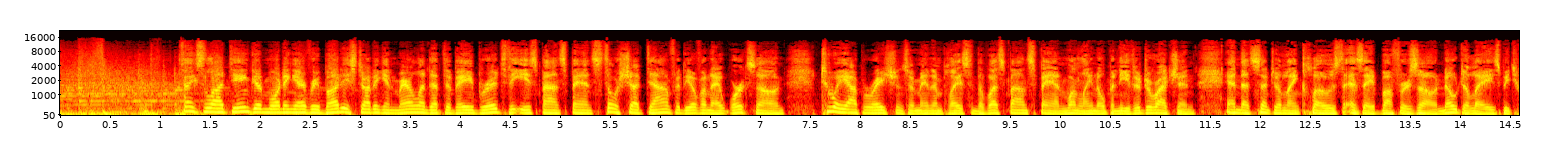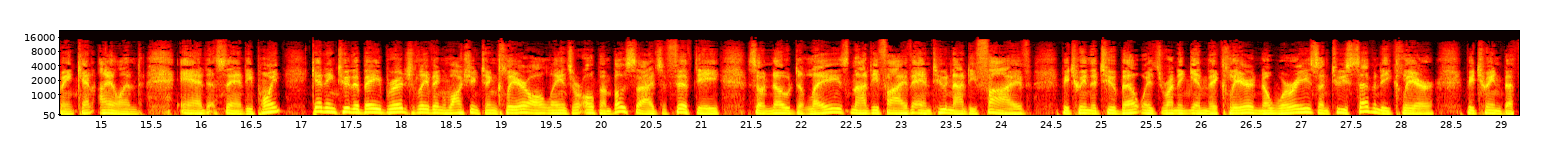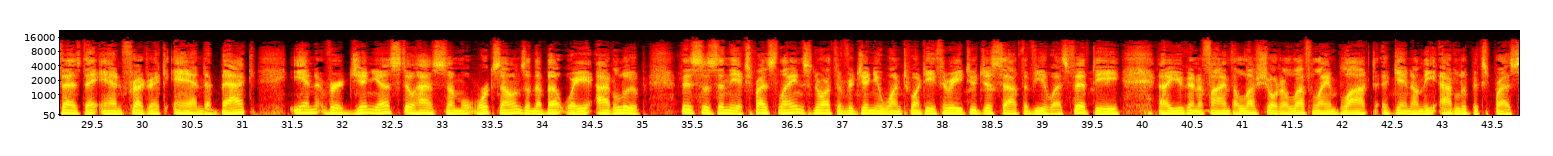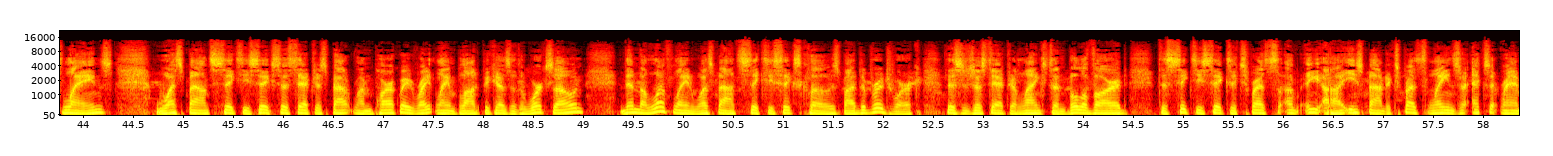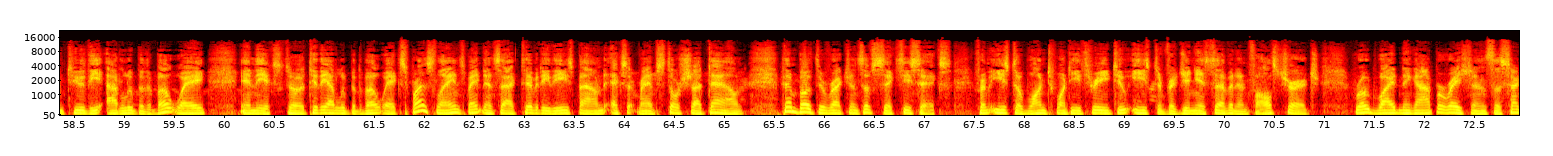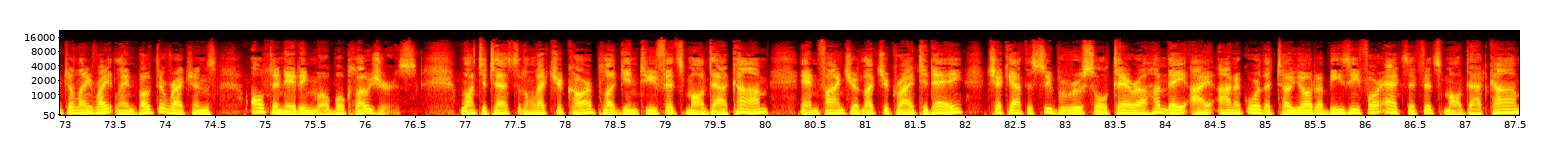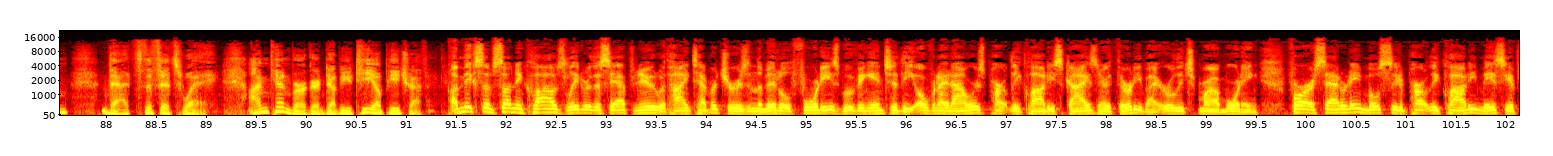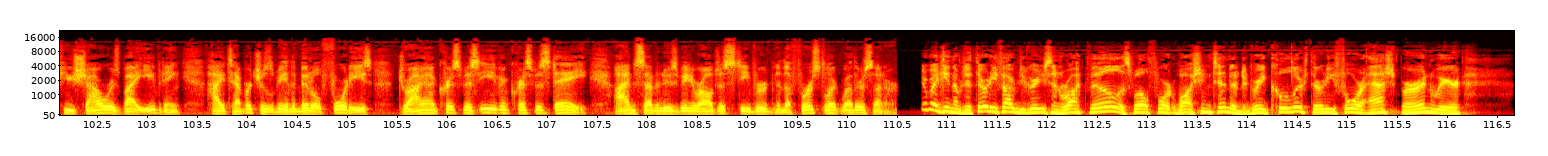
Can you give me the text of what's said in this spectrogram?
Thanks a lot, Dean. Good morning, everybody. Starting in Maryland at the Bay Bridge, the eastbound span still shut down for the overnight work zone. Two-way operations remain in place in the westbound span, one lane open either direction, and that center lane closed as a buffer zone. No delays between Kent Island and Sandy Point. Getting to the Bay Bridge, leaving Washington clear. All lanes are open both sides of 50, so no delays. 95 and 295 between the two beltways running in the clear. No worries. And 270 clear between Bethesda and Frederick and back in Virginia still has some work zones on the Beltway outer loop. This is in the express lanes north of Virginia 123 to just south of US 50. Uh, you're going to find the left shoulder left lane blocked again on the outer loop express lanes. Westbound 66 just after Spout Run Parkway, right lane blocked because of the work zone. Then the left lane westbound 66 closed by the bridge work. This is just after Langston Boulevard. The 66 express uh, uh eastbound express lanes are exit ramp to the outer loop of the Beltway in the to the outer loop of the Beltway express lanes. Maintenance activity, the eastbound exit ramp still shut down. Then both directions of 66 from east of 123 to east of Virginia 7 and Falls Church. Road widening operations, the center lane, right lane, both directions, alternating mobile closures. Want to test an electric car? Plug into fitzmall.com and find your electric ride today. Check out the Subaru Solterra, Hyundai Ioniq, or the Toyota BZ4X at fitzmall.com. That's the Fitzway. I'm Ken Berger, WTOP traffic. A mix of sun and clouds later this afternoon with high temperatures in the middle 40s moving into the overnight hours. Partly cloudy skies near 30 by early tomorrow morning. For our Saturday, mostly to partly cloudy. May see a few showers by evening. High temperatures will be in the middle 40s. Dry on Christmas Eve and Christmas Day. I'm 7 News meteorologist Steve Rudin in the First Alert Weather Center. You're waking up to 35 degrees in Rockville as well Fort Washington, a degree cooler, 34 Ashburn. We're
